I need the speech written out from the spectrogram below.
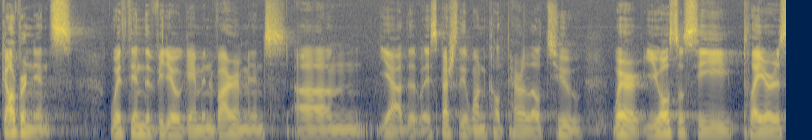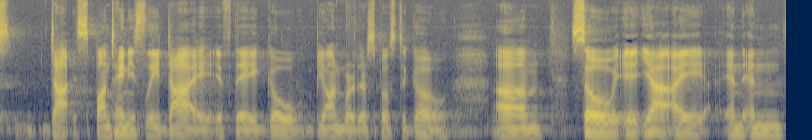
governance within the video game environment. Um, yeah, the, especially the one called Parallel 2, where you also see players die, spontaneously die if they go beyond where they're supposed to go. Um, so it, yeah, I and and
